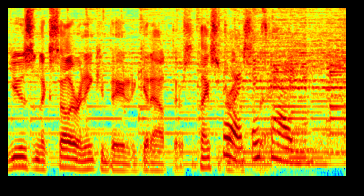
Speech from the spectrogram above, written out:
use an accelerator incubator to get out there. So thanks for sure, joining us. Thanks today. for having me.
